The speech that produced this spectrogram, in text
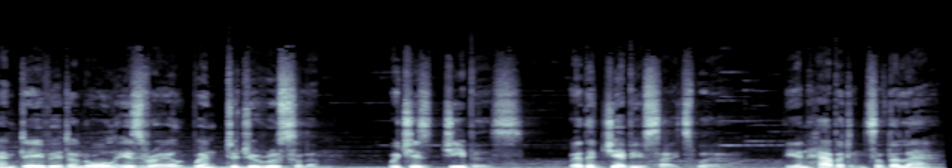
And David and all Israel went to Jerusalem, which is Jebus, where the Jebusites were, the inhabitants of the land.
